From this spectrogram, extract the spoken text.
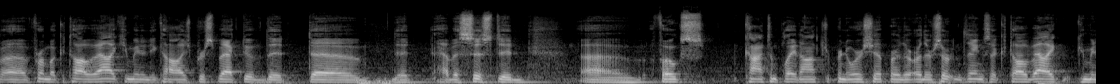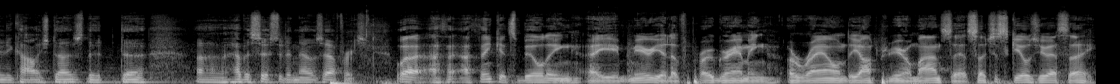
uh, from a Catawba Valley Community College perspective that uh, that have assisted uh, folks contemplate entrepreneurship? Are there, are there certain things that Catawba Valley Community College does that uh, uh, have assisted in those efforts? Well, I, th- I, think it's building a myriad of programming around the entrepreneurial mindset, such as Skills USA.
